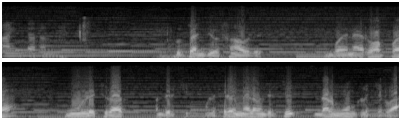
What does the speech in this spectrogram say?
வாங்கி தரேன் கொடுத்து அஞ்சு வருஷம் ஆகுது. ஒன்பதாயிரம் ரூபா இப்போ மூணு லட்ச ரூபா வந்துருச்சு. மூணு லட்ச ரூபாய் மேலே வந்துருச்சு. இருந்தாலும் மூணு லட்ச ரூபா.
